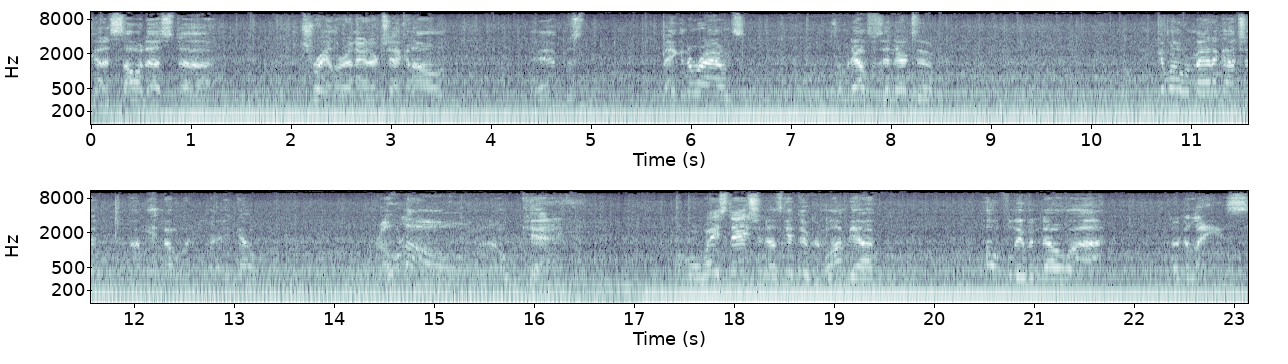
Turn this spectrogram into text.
got a sawdust uh, trailer in there they're checking on. Yeah, just making the rounds. Somebody else is in there too. Come over, man, I got you. I'm getting over. There you go. Roll on. Okay. One more way station. Let's get through Columbia. Hopefully with no uh, no delays.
